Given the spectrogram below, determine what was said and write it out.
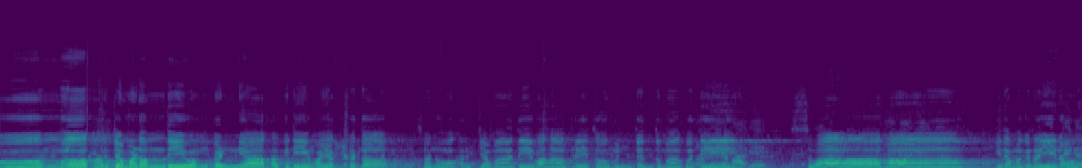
ॐ अर्जमणं देवं कन्या अग्निमयक्षत। सनो अर्जमा देवः प्रेतो मुञ्चन्तु मापते। स्वाहा इदमग्नयेन मम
